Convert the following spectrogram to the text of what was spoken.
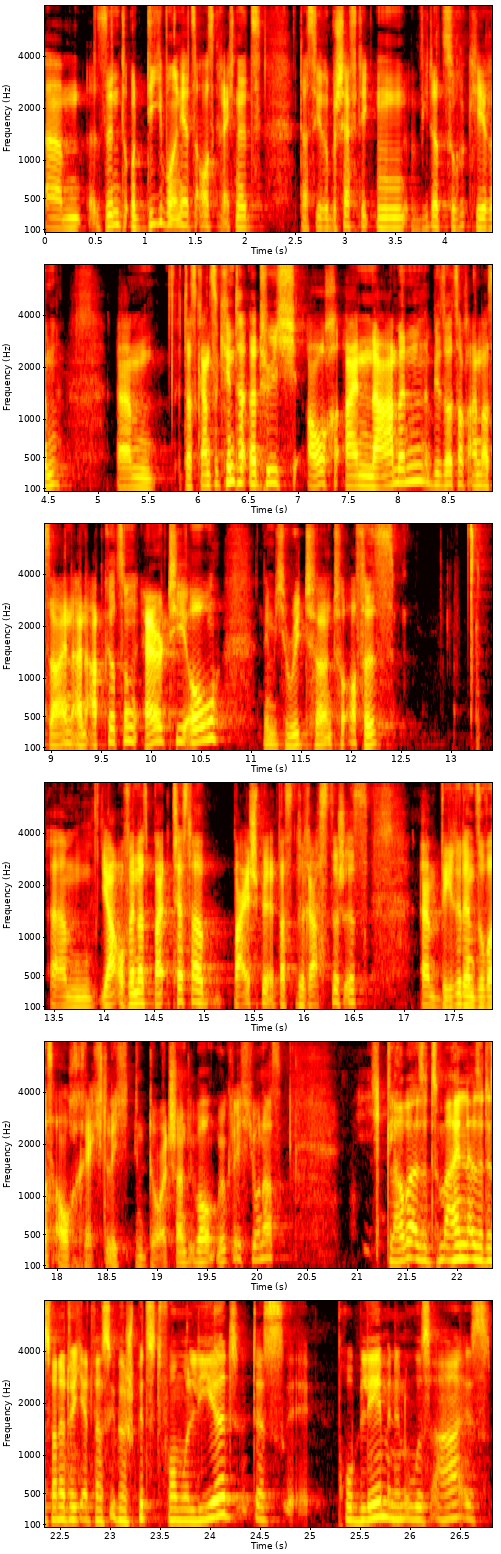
ähm, sind. Und die wollen jetzt ausgerechnet, dass ihre Beschäftigten wieder zurückkehren. Ähm, das ganze Kind hat natürlich auch einen Namen, wie soll es auch anders sein, eine Abkürzung, RTO, nämlich Return to Office. Ähm, ja, auch wenn das Tesla-Beispiel etwas drastisch ist, ähm, wäre denn sowas auch rechtlich in Deutschland überhaupt möglich, Jonas? Ich glaube, also zum einen, also das war natürlich etwas überspitzt formuliert. Das Problem in den USA ist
